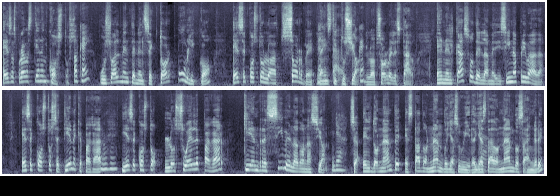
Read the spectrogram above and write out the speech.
Esas pruebas tienen costos. Usualmente en el sector público, ese costo lo absorbe la institución, lo absorbe el Estado. En el caso de la medicina privada, ese costo se tiene que pagar y ese costo lo suele pagar quien recibe la donación. O sea, el donante está donando ya su vida, ya está donando sangre,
